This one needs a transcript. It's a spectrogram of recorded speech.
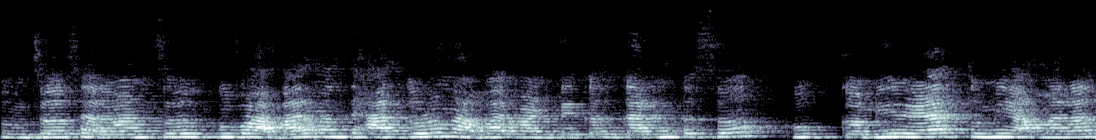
तुमचं सर्वांचं खूप आभार मानते. हात जोडून आभार मानते. कारण कसं खूप कमी वेळात तुम्ही आम्हाला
